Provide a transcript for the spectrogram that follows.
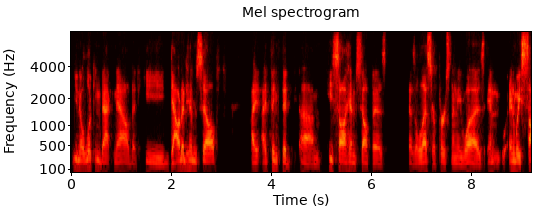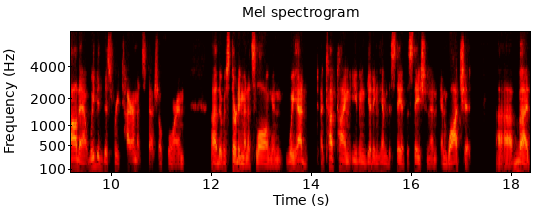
you know, looking back now that he doubted himself. I, I think that um, he saw himself as as a lesser person than he was, and and we saw that. We did this retirement special for him uh, that was 30 minutes long. And we had a tough time even getting him to stay at the station and, and watch it. Uh, but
